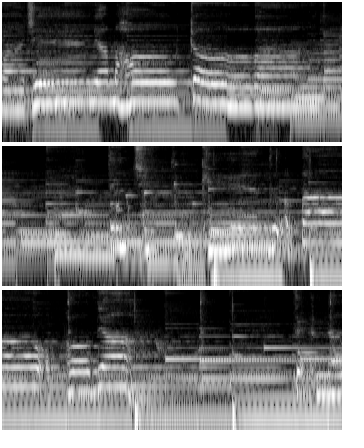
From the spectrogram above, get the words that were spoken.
ဝါခြင်းများမဟုတ်တော့ပါတင်ချစ်သူခင်သူအပေါင်းအဖော်များတဲ့အနာ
